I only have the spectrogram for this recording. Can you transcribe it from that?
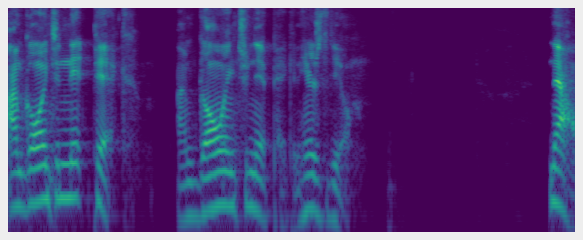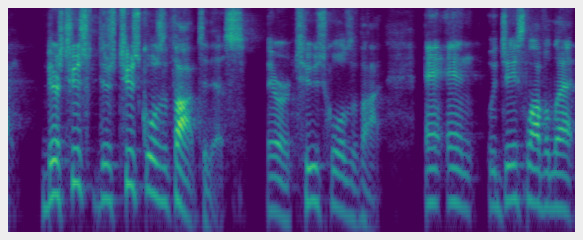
I'm going to nitpick. I'm going to nitpick. And here's the deal now, there's two there's two schools of thought to this. There are two schools of thought, and, and with Jace LaViolette,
